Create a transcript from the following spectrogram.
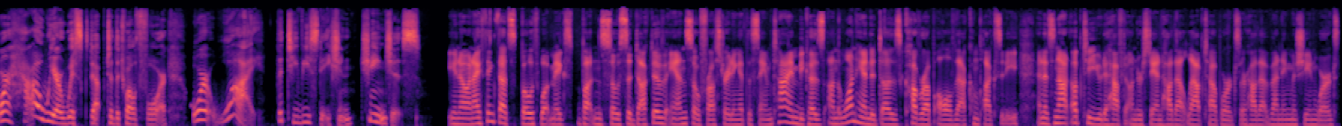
or how we are whisked up to the 12th floor, or why the TV station changes you know and i think that's both what makes buttons so seductive and so frustrating at the same time because on the one hand it does cover up all of that complexity and it's not up to you to have to understand how that laptop works or how that vending machine works.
